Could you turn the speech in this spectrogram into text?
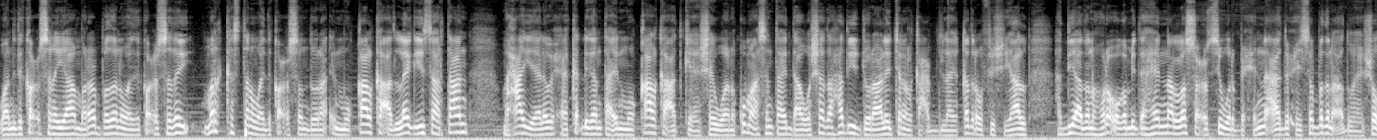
waan idinka codsanayaa marar badan waa idinka codsaday. Mar kastana waa idinka codsan doonaa in muuqaalka aada leeg ii saartaan. Maxaa yeelay waxay ka dhigan tahay in muuqaalka aad ka heshay waana ku macsan tahay daawashada hadiyo joraale janalka cabdilaahi qadar ofishiyaal haddii aadan hore uga mid ahaynna la socod si warbixino aada u xiiso badan aada u hesho.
